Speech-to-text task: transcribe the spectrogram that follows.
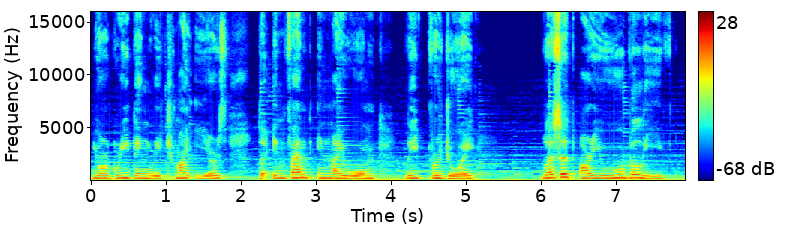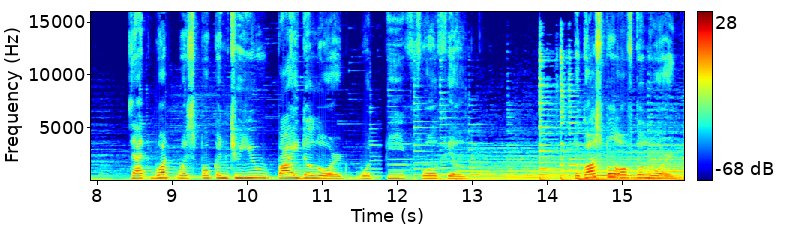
your greeting reached my ears, the infant in my womb leaped for joy. Blessed are you who believed that what was spoken to you by the Lord would be fulfilled. The Gospel of the Lord.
